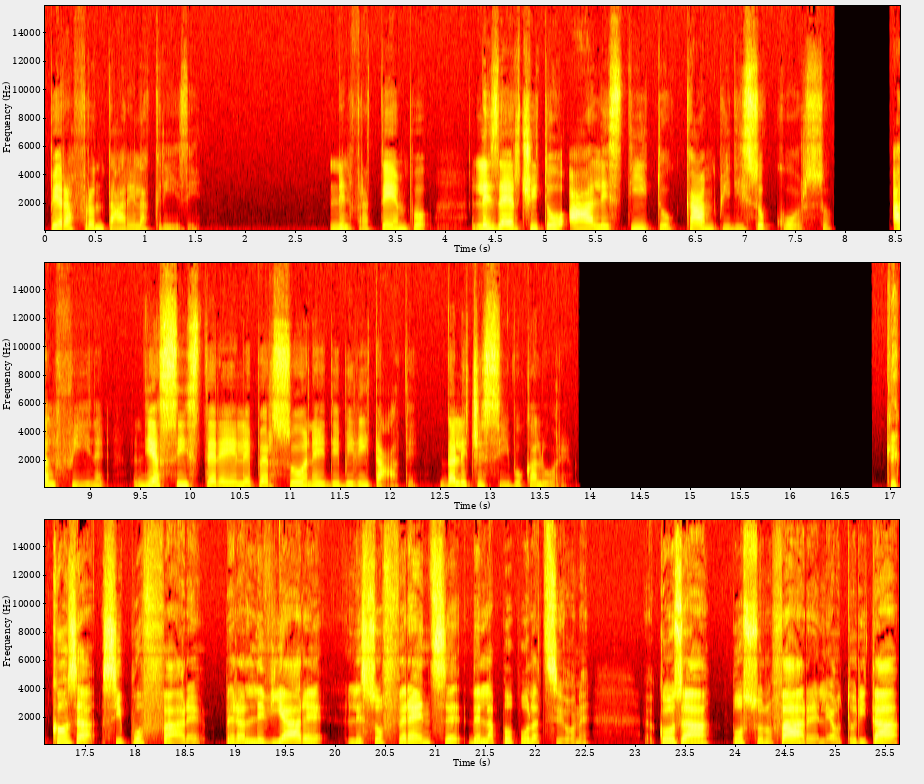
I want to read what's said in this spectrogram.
per affrontare la crisi. Nel frattempo, l'esercito ha allestito campi di soccorso al fine di assistere le persone debilitate dall'eccessivo calore. Che cosa si può fare per alleviare le sofferenze della popolazione? Cosa possono fare le autorità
